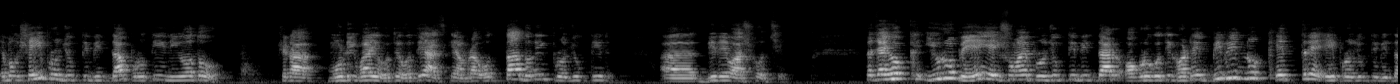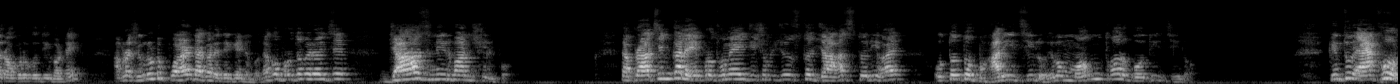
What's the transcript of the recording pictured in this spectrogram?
এবং সেই প্রযুক্তিবিদ্যা প্রতিনিয়ত সেটা মডিফাই হতে হতে আজকে আমরা অত্যাধুনিক প্রযুক্তির দিনে বাস করছি। তা যাই হোক, ইউরোপে এই সময় প্রযুক্তিবিদ্যার অগ্রগতি ঘটে, বিভিন্ন ক্ষেত্রে এই প্রযুক্তিবিদ্যার অগ্রগতি ঘটে। আমরা সেগুলো একটু পয়েন্ট আকারে দেখে নেব। দেখো, প্রথমে রয়েছে জাহাজ নির্মাণ শিল্প। তা প্রাচীনকালে প্রথমে যে সমস্ত জাহাজ তৈরি হয়, অত্যন্ত ভারী ছিল এবং মন্থর গতি ছিল। কিন্তু এখন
